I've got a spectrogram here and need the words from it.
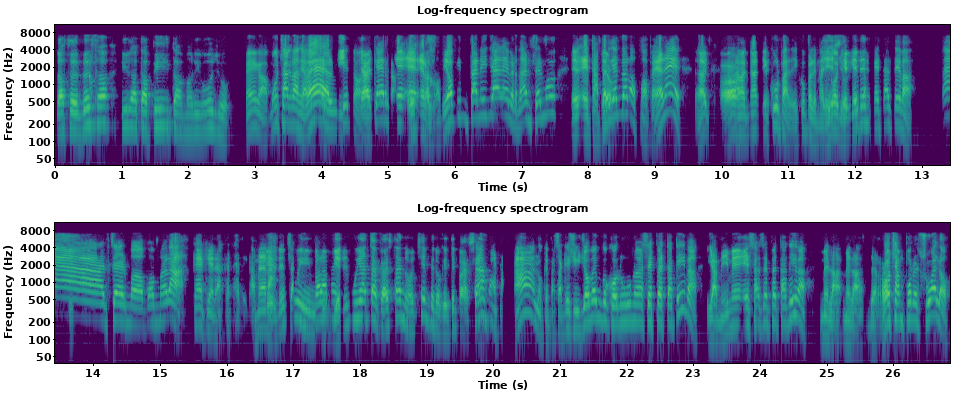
la cerveza y la tapita, Marigollo. Venga, muchas gracias. A ver, Luisito, ya es que el, el- el jodido Quintanilla, de verdad, Anselmo, eh, está Pero- perdiendo los papeles. Ay, Ah, Ah, no, disculpa, discúlpale, Marigollo. que ¿Qué, vienen- qué tal te va? Ah, Anselmo, pues me da. ¿Qué quieres que te diga? Me da. vienes muy, solamente- vienes muy atacado esta noche, pero ¿qué te pasa? Ah, lo que pasa es que si yo vengo con unas expectativas y a mí me, esas expectativas me, la- me las derrochan por el suelo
